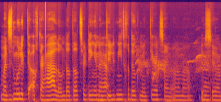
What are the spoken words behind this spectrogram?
Maar het is moeilijk te achterhalen, omdat dat soort dingen Ja. natuurlijk niet gedocumenteerd zijn allemaal. Dus ehm,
